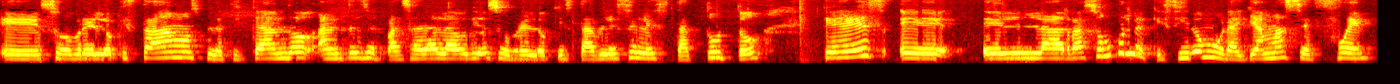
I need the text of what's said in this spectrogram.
eh, sobre lo que estábamos platicando antes de pasar al audio sobre lo que establece el estatuto, que es eh, la razón por la que Ciro Murayama se fue,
